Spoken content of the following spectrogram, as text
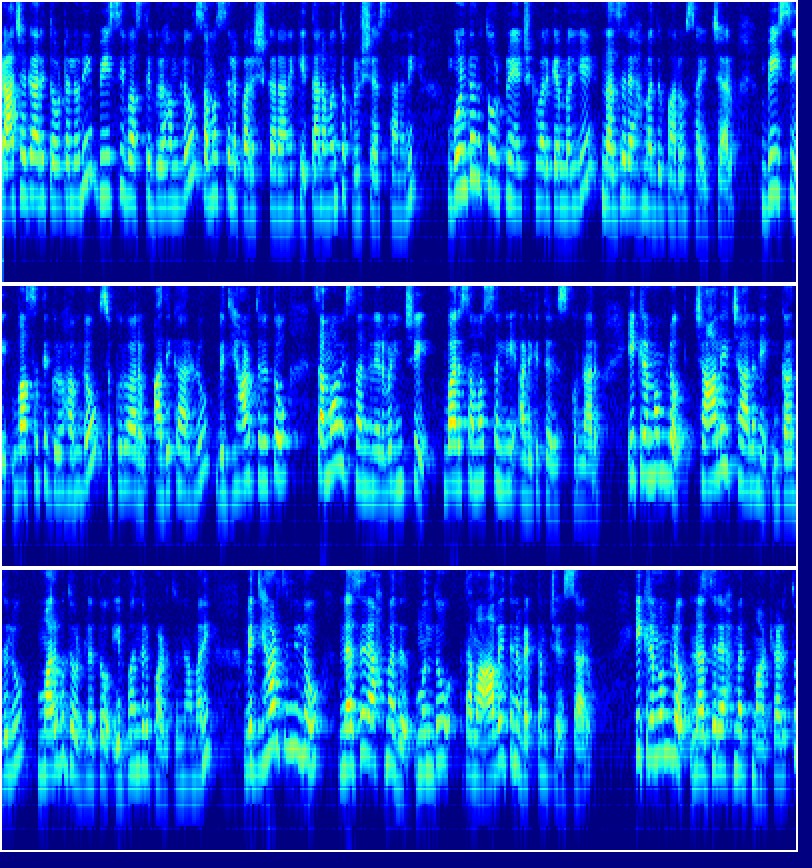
రాజగారి తోటలోని బీసీ వసతి గృహంలో సమస్యల పరిష్కారానికి తన వంతు కృషి చేస్తానని గుంటూరు తూర్పు నియోజకవర్గ ఎమ్మెల్యే నజర్ అహ్మద్ భరోసా ఇచ్చారు. బీసీ వసతి గృహంలో శుక్రవారం అధికారులు విద్యార్థులతో సమావేశాన్ని నిర్వహించి వారి సమస్యల్ని అడిగి తెలుసుకున్నారు. ఈ క్రమంలో చాలీ చాలని గదులు మరుగుదొడ్లతో ఇబ్బందులు పడుతున్నామని విద్యార్థినులు నజర్ అహ్మద్ ముందు తమ ఆవేదన వ్యక్తం చేశారు. ఈ క్రమంలో నజీర్ అహ్మద్ మాట్లాడుతూ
